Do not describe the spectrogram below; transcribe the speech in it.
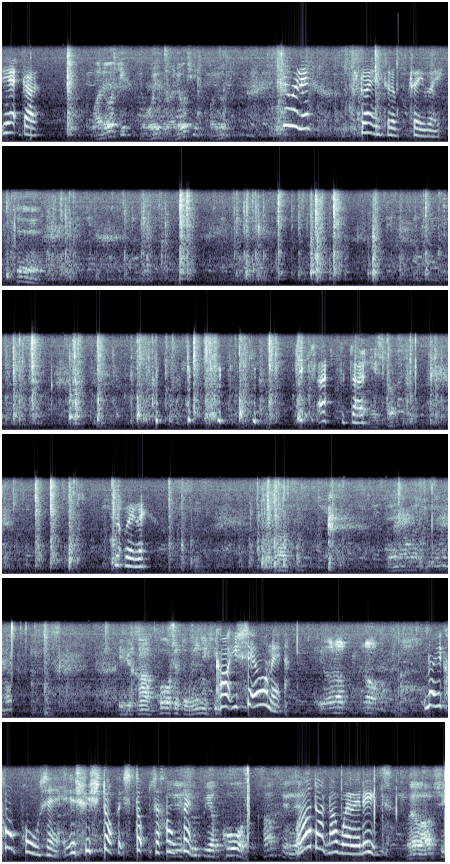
Yeah, go. Oj, ładości? Oj, Go on in. Straight into the TV. Stop. Not really. If you can't pause it or anything, Can't you sit on it? you're not, no. No, you can't pause it. If you stop, it stops the whole There thing. should be a pause or something. Well, I don't know where it is. Well, I'll see.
